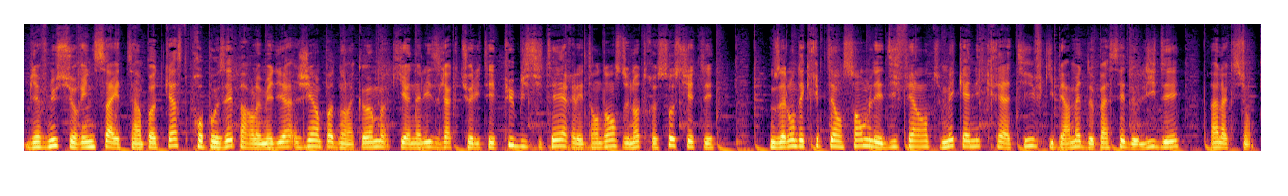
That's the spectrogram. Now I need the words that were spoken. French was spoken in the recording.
Bienvenue sur Insight, un podcast proposé par le média J'ai un pote dans la com qui analyse l'actualité publicitaire et les tendances de notre société. Nous allons décrypter ensemble les différentes mécaniques créatives qui permettent de passer de l'idée à l'action.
